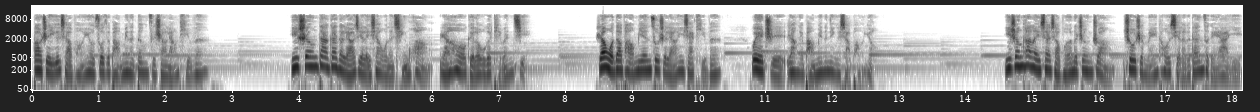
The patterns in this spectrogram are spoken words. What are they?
抱着一个小朋友坐在旁边的凳子上量体温。医生大概的了解了一下我的情况，然后给了我个体温计，让我到旁边坐着量一下体温，位置让给旁边的那个小朋友。医生看了一下小朋友的症状，皱着眉头写了个单子给阿姨，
